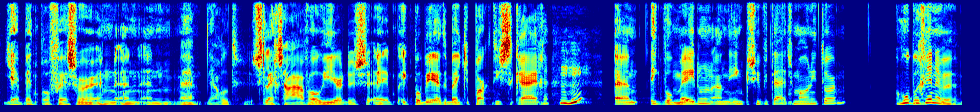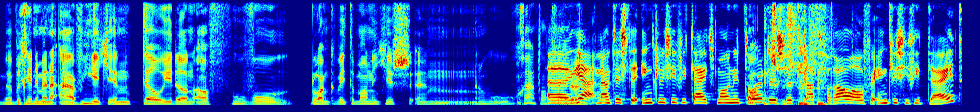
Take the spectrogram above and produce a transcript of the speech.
Jij bent professor en, en, en hè, ja goed, slechts HAVO hier, dus eh, ik, probeer het een beetje praktisch te krijgen. Mm -hmm. uh, ik wil meedoen aan de inclusiviteitsmonitor. Hoe beginnen we? We beginnen met een A4'tje en tel je dan af hoeveel blanke witte mannetjes en hoe gaat dat uh, verder? Ja, nou het is de inclusiviteitsmonitor, oh, dus het gaat vooral over inclusiviteit.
